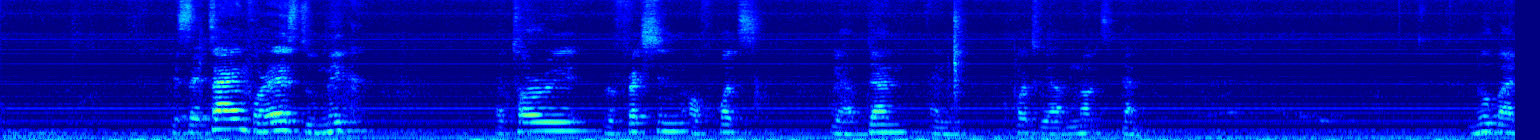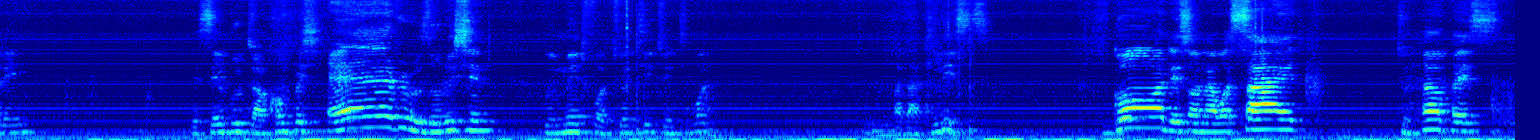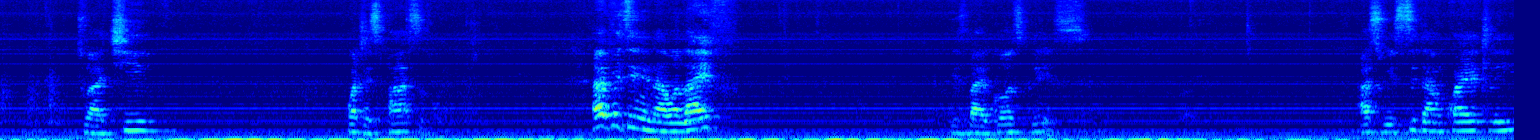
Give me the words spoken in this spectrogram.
It's a time for us to make a thorough reflection of what we have done and what we have not done. Nobody is able to accomplish every resolution we made for 2021. Mm. But at least God is on our side to help us to achieve what is possible. Everything in our life is by God's grace. As we sit down quietly,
